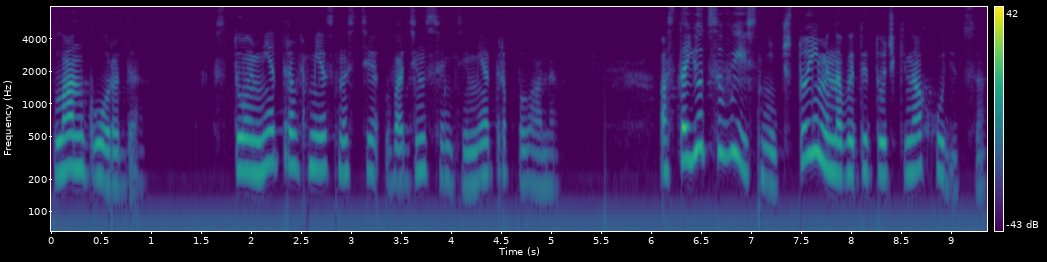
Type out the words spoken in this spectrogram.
план города – 100 метров местности в 1 сантиметр плана. Остается выяснить, что именно в этой точке находится.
